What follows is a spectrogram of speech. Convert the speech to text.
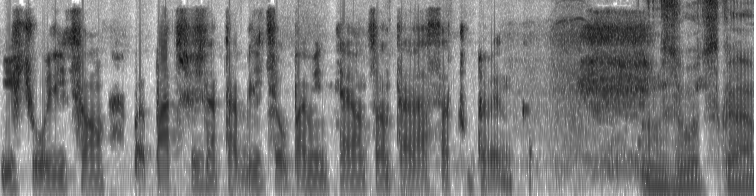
iść ulicą, patrzeć na tablicę upamiętniającą Tarasa Czuprynkę. Z Łódzka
